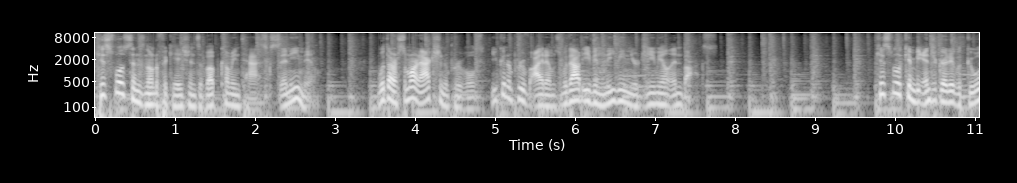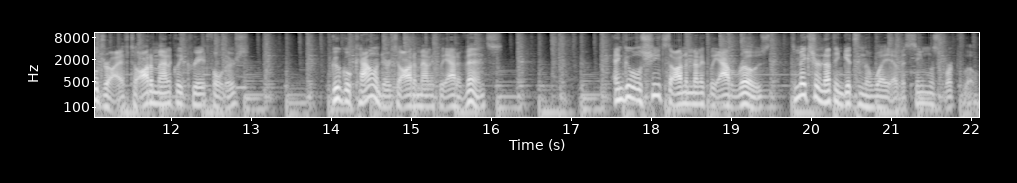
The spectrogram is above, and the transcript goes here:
KissFlow sends notifications of upcoming tasks in email. With our Smart Action approvals, you can approve items without even leaving your Gmail inbox. KissFlow can be integrated with Google Drive to automatically create folders, Google Calendar to automatically add events, and Google Sheets to automatically add rows to make sure nothing gets in the way of a seamless workflow.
